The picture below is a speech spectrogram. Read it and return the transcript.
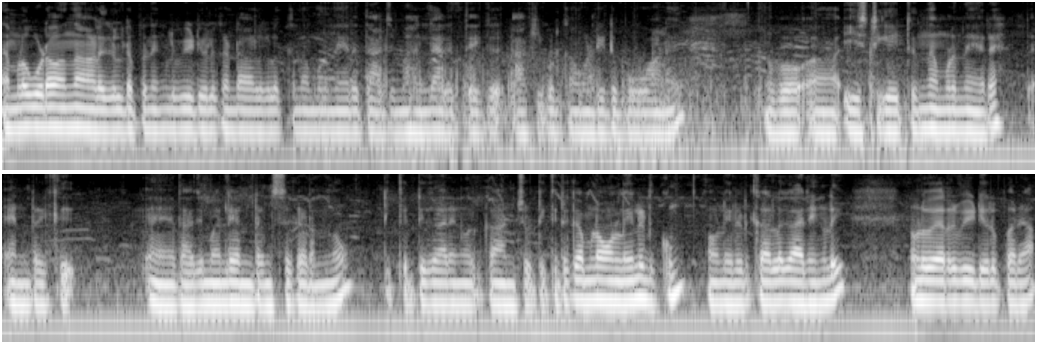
നമ്മളെ കൂടെ വന്ന ആളുകളുടെ ഇപ്പോൾ നിങ്ങൾ വീഡിയോയിൽ കണ്ട ആളുകളൊക്കെ നമ്മൾ നേരെ താജ്മഹലിന്റെ അകത്തേക്ക് ആക്കി കൊടുക്കാൻ വേണ്ടിയിട്ട് പോവാണ്. അപ്പോൾ ഈസ്റ്റ് ഗേറ്റിൽ നിന്ന് നമ്മൾ നേരെ എൻട്രിക്ക് താജ്മഹലിന്റെ എൻട്രൻസ് കടന്നു. ടിക്കറ്റ് കാര്യങ്ങളൊക്കെ കാണിച്ചു. ടിക്കറ്റൊക്കെ നമ്മൾ ഓൺലൈനിൽ എടുക്കും. ഓൺലൈനിൽ എടുക്കാനുള്ള കാര്യങ്ങൾ നമ്മൾ വേറൊരു വീഡിയോയിൽ പറയാം.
